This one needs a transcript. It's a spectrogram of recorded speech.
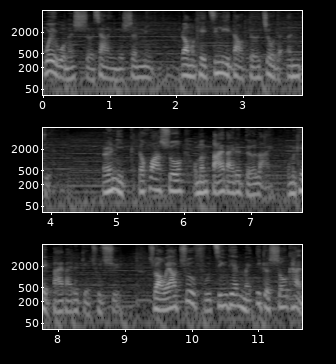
为我们舍下了你的生命，让我们可以经历到得救的恩典。而你的话说，我们白白的得来，我们可以白白的给出去。主啊，我要祝福今天每一个收看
